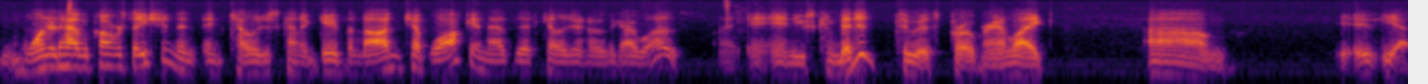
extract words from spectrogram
wanted to have a conversation, and, and Kelly just kind of gave the nod and kept walking as if Kelly didn't know who the guy was, and he was committed to his program. Like, um, it, yeah,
